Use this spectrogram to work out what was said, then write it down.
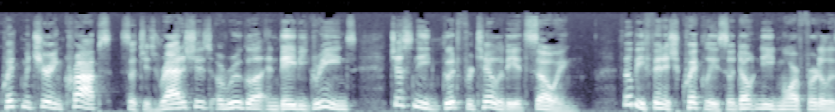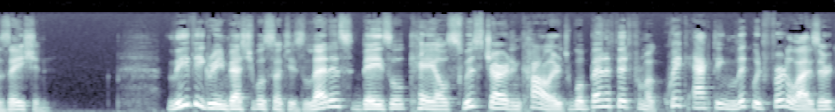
Quick maturing crops, such as radishes, arugula, and baby greens, just need good fertility at sowing. They'll be finished quickly, so don't need more fertilization. Leafy green vegetables such as lettuce, basil, kale, Swiss chard, and collards will benefit from a quick acting liquid fertilizer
